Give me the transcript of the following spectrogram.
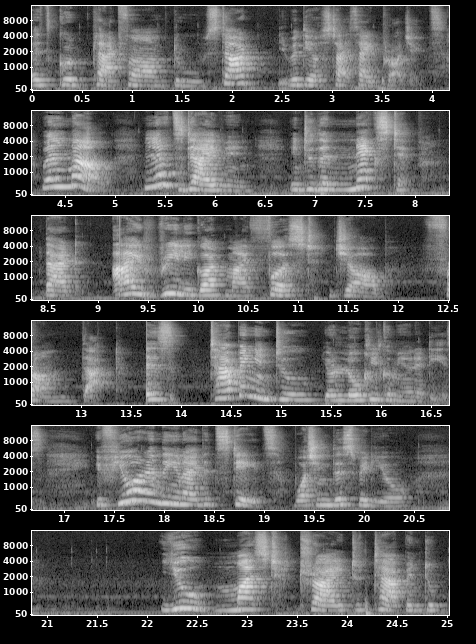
it's good platform to start with your side projects. Well now let's dive in into the next step that I really got my first job from that is tapping into your local communities. If you are in the United States watching this video, you must try to tap into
